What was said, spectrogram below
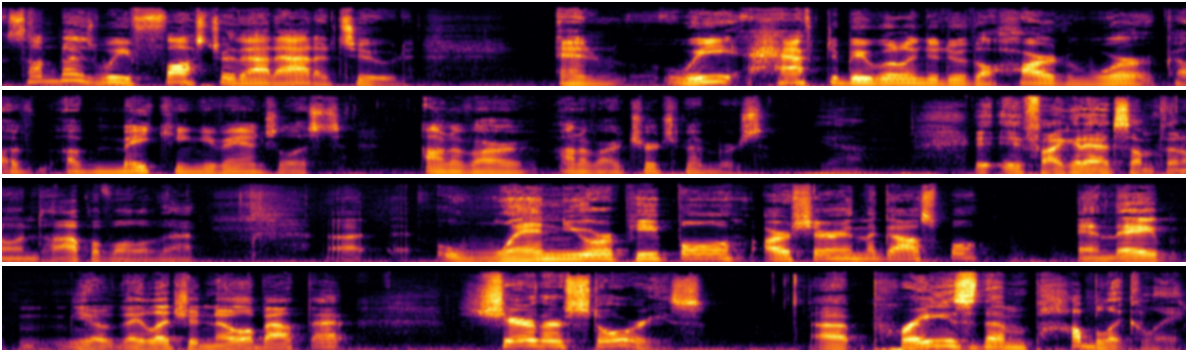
sometimes we foster that attitude. And we have to be willing to do the hard work of, of making evangelists out of our out of our church members. Yeah. If I could add something on top of all of that, uh, when your people are sharing the gospel and they, you know, they let you know about that, share their stories. Uh, praise them publicly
